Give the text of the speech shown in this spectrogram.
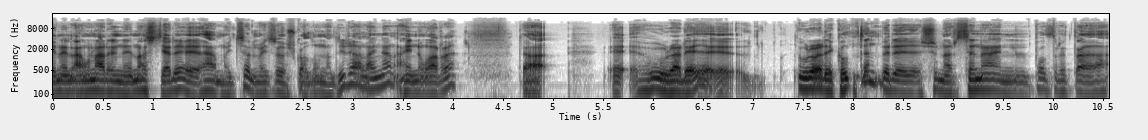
ene launaren emaztiare, ha, maitzen, maitzen eskualduna dira, alainan, hainu harra, eta e, hurare, e, hurare kontent, bere sunartzenain poltreta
